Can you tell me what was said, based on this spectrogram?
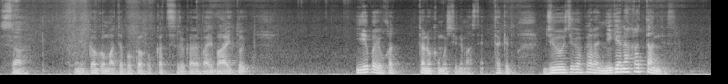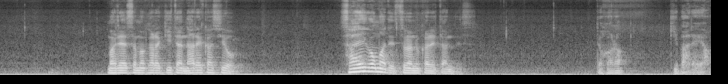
さあ3日後また僕は復活するからバイバイと言えばよかったのかもしれません。だけど十字架から逃げなかったんです。マリア様から聞いた慣れかしを最後まで貫かれたんです。だから「気張れよ。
